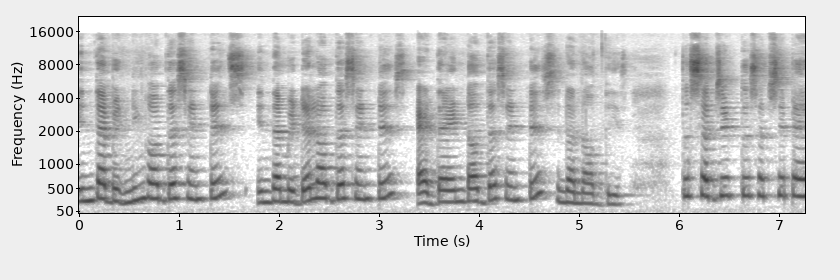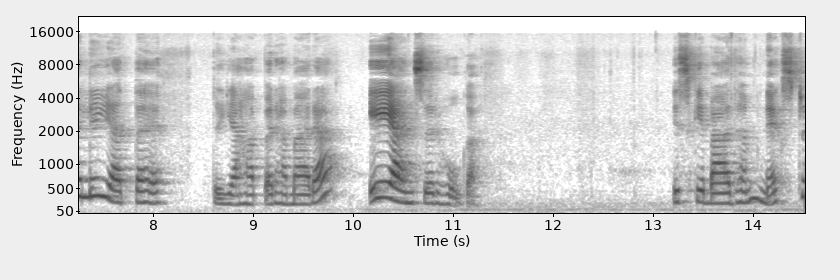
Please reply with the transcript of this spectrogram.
in the beginning of the sentence in the middle of the sentence at the end of the sentence none of these तो सब्जेक्ट तो सबसे पहले ही आता है तो यहाँ पर हमारा ए आंसर होगा इसके बाद हम नेक्स्ट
